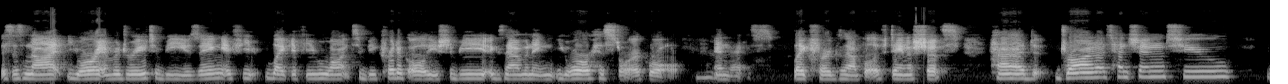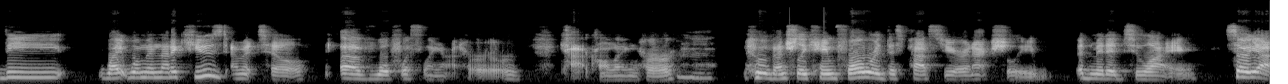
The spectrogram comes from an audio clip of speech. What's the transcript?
This is not your imagery to be using. If you like, if you want to be critical, you should be examining your historic role mm-hmm. in this. Like, for example, if Dana Schutz had drawn attention to the white woman that accused Emmett Till of wolf whistling at her or catcalling her, mm-hmm. who eventually came forward this past year and actually admitted to lying. So yeah,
